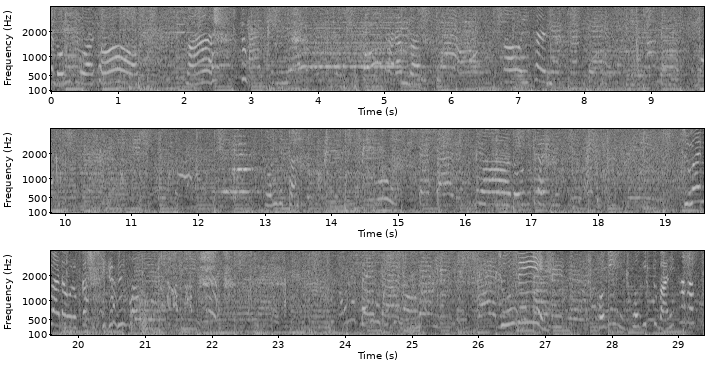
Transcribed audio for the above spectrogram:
아니라 너무 좋아서. 막. 어, 바람 봐. 어, 이 산. 너무 좋다. 후. 와, 너무 좋다. 주말마다 올까? 이러면서. 좋은데 거긴 거기 또 많이 타봤고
